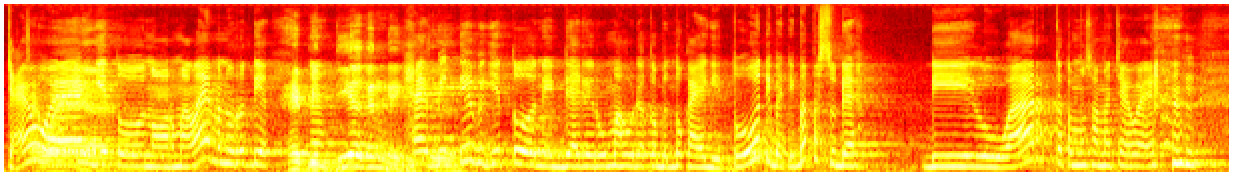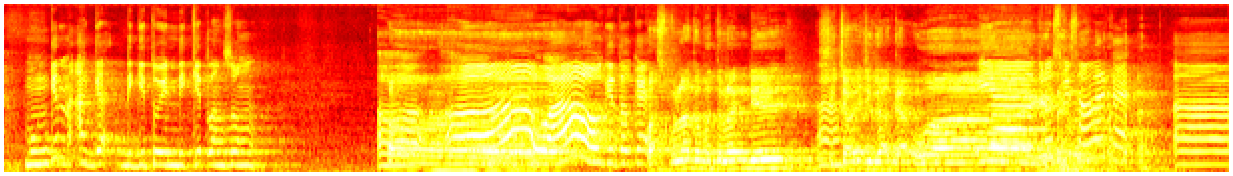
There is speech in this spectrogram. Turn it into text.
cewek, Cewek, ya. gitu normalnya menurut dia habit Nah, dia kan kayak gitu habit dia begitu nih dari rumah udah kebentuk kayak gitu tiba-tiba pas sudah di luar ketemu sama cewek mungkin agak digituin dikit langsung eh, Oh. eh, wow gitu kayak Pas pulang kebetulan dia si Ah. cowok juga agak wah. Iya, gitu. terus misalnya kayak eh,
